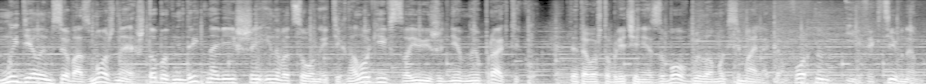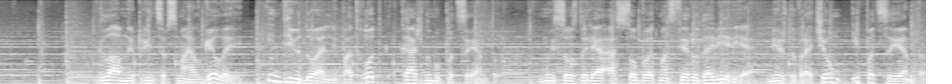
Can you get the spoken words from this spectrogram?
мы делаем все возможное, чтобы внедрить новейшие инновационные технологии в свою ежедневную практику, для того, чтобы лечение зубов было максимально комфортным и эффективным. Главный принцип Smile Gallery – индивидуальный подход к каждому пациенту. Мы создали особую атмосферу доверия между врачом и пациентом,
